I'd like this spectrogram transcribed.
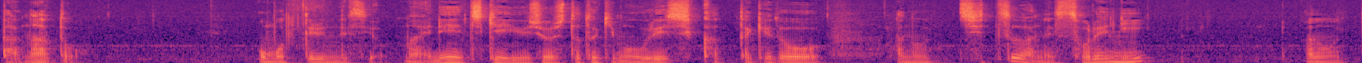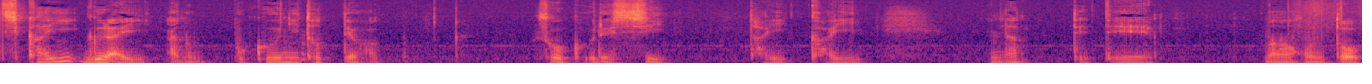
たなと。思ってるんですよ。まあ、NHK 優勝した時も嬉しかったけどあの実はねそれにあの近いぐらいあの僕にとってはすごく嬉しい大会になっててまあ本当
